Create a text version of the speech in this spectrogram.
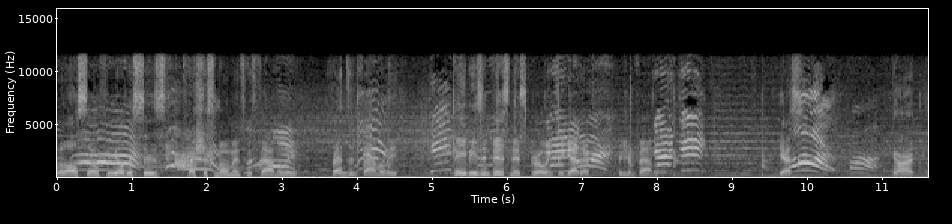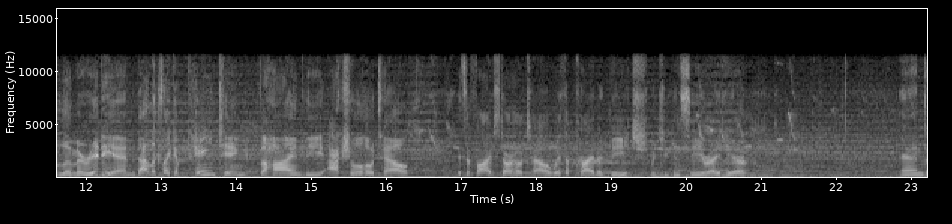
will also feel this is precious moments with family, friends and family, babies in business growing together. Freedom Family. Yes? At Le Meridien. That looks like a painting behind the actual hotel. It's a five-star hotel with a private beach, which you can see right here. And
